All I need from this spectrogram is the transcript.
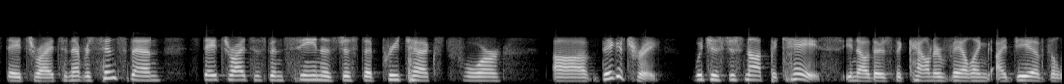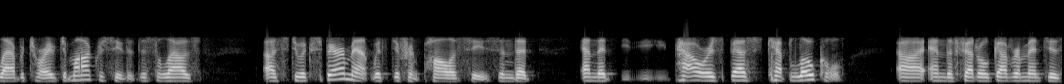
states' rights. And ever since then, states' rights has been seen as just a pretext for uh, bigotry, which is just not the case. You know, there's the countervailing idea of the laboratory of democracy that this allows us to experiment with different policies, and that and that power is best kept local, uh, and the federal government is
